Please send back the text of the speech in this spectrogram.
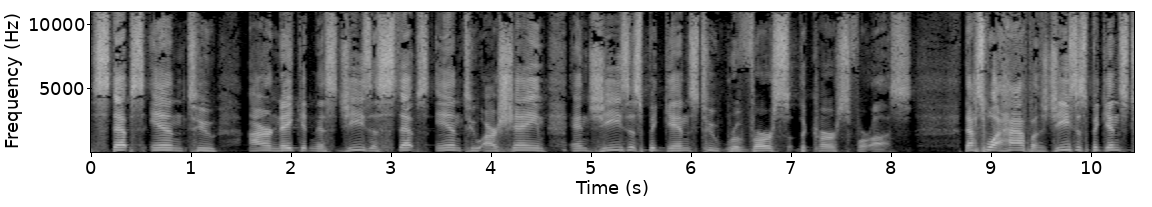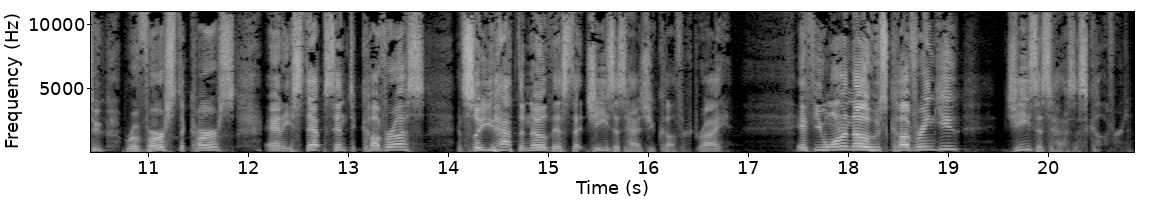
steps into our nakedness, Jesus steps into our shame and Jesus begins to reverse the curse for us. That's what happens. Jesus begins to reverse the curse and he steps in to cover us. And so you have to know this that Jesus has you covered, right? If you want to know who's covering you, Jesus has us covered.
